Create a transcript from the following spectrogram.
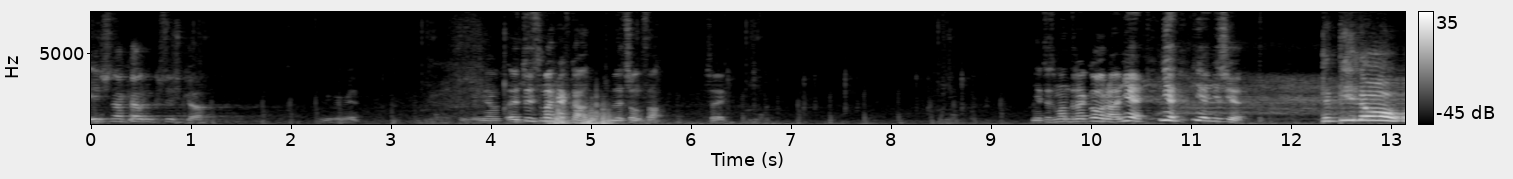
Idź na karm Krzyśka. Jakby mnie... Jakby miał... E, tu jest marchewka lecząca. Czekaj. Nie, to jest mandragora! Nie! Nie! Nie, nie żyje! Debilu!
